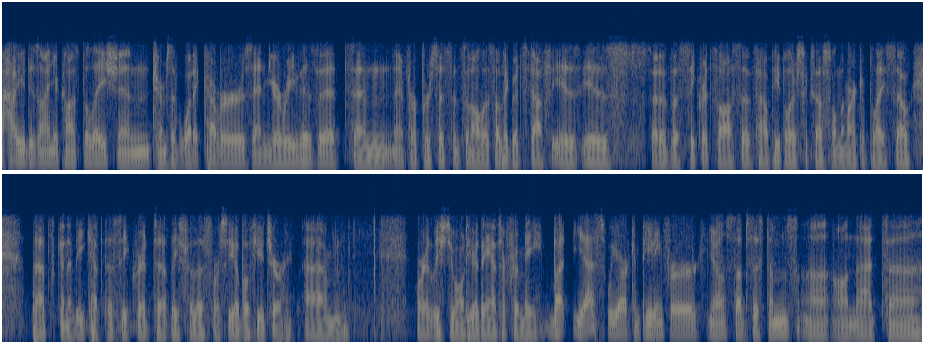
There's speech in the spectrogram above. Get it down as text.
how you design your constellation in terms of what it covers and your revisits and, and for persistence and all this other good stuff is is sort of the secret sauce of how people are successful in the marketplace. So that's going to be kept a secret at least for the foreseeable future. Um, or at least you won't hear the answer from me. But yes, we are competing for you know subsystems uh, on that uh,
